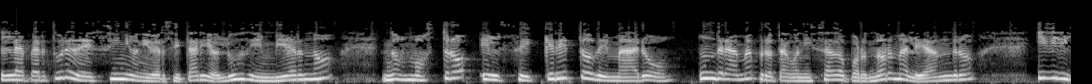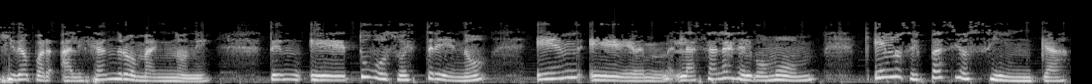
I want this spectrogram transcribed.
La apertura de cine universitario Luz de Invierno nos mostró El secreto de Maró, un drama protagonizado por Norma Leandro y dirigido por Alejandro Magnone. Ten- eh, tuvo su estreno en eh, las salas del Gomón, en los espacios Cinca.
